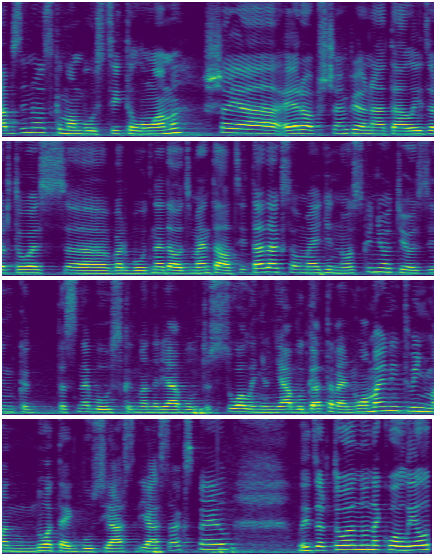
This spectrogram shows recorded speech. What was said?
apzinos, ka man būs cita loma šajā Eiropas čempionātā. Līdz ar to es uh, varbūt nedaudz mentāli citādāk savu mēģinu noskaņot, jo es zinu, ka tas nebūs, kad man ir jābūt uz soliņa un jābūt gatavai nomainīt viņu. Man noteikti būs jās, jāsāk spēle. Līdz ar to nu, neko lielu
